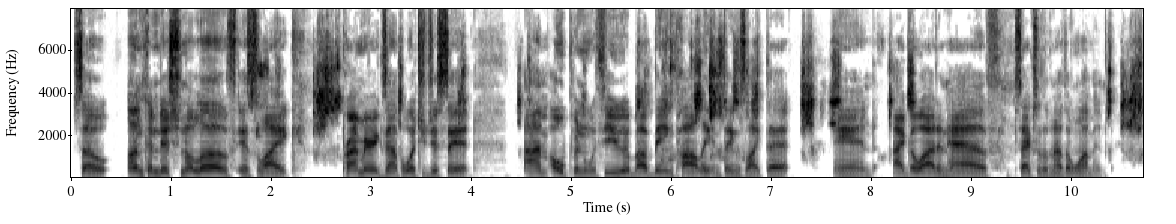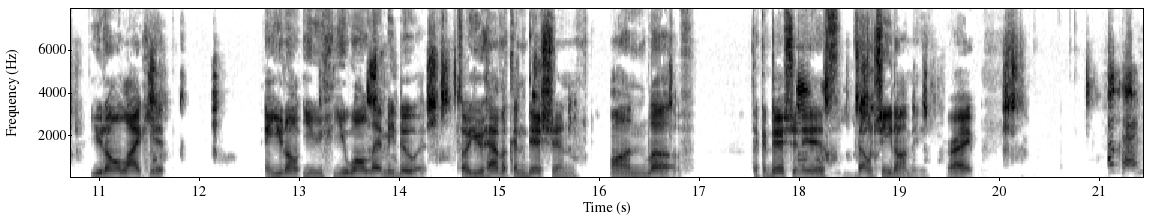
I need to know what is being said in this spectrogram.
So unconditional love is like primary example what you just said. I'm open with you about being poly and things like that, and I go out and have sex with another woman. You don't like it, and you don't you you won't let me do it. So you have a condition on love. The condition is don't cheat on me, right? Okay.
